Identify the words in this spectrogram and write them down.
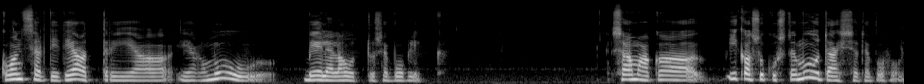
kontserdi, teatri ja, ja muu meelelahutuse publik. sama ka igasuguste muude asjade puhul.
